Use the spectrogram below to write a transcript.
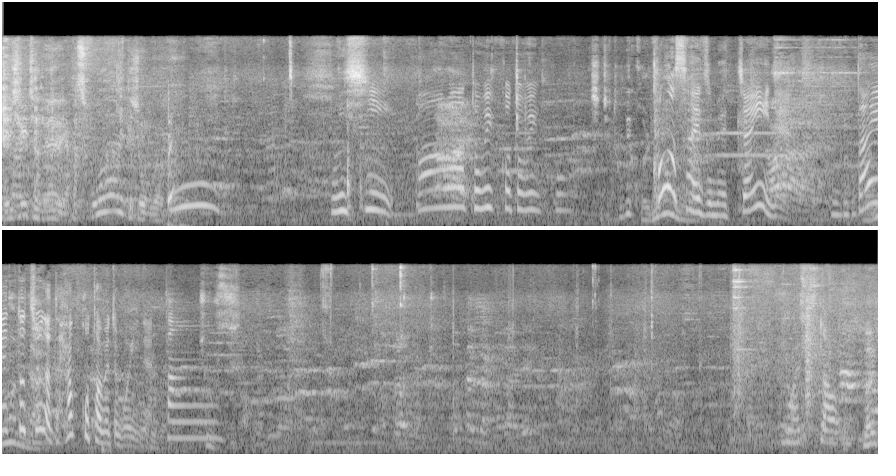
매실차는 약간 소화할 때 좋은 거야 음, 美味しいあーとびっことびっこ 진짜 도비 こ 걸리는 のサイズめっちゃいいねダイエット中だったら100個食べてもいいねパーン 주스 美味しそう 맛있어요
